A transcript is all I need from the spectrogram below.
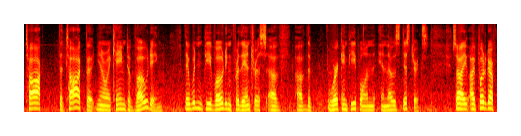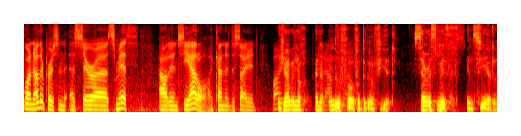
Talk the talk, but, you know, when it came to voting, they wouldn't be voting for the interests of, of the working people in, in those districts. So I, I photographed one other person, uh, Sarah Smith, out in Seattle. I kind of decided. Ich habe noch eine andere Frau fotografiert, Sarah Smith in Seattle.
